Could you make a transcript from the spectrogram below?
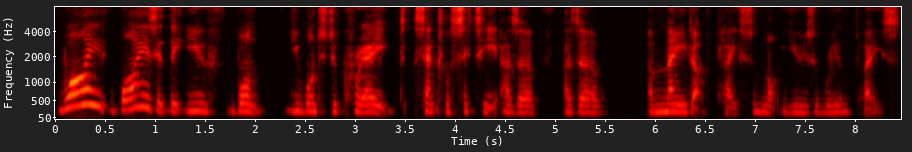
Why why is it that you want you wanted to create Central City as a as a a made up place and not use a real place?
